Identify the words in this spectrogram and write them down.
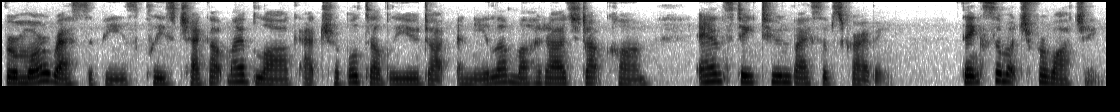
For more recipes, please check out my blog at www.aneelamaharaj.com and stay tuned by subscribing. Thanks so much for watching.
